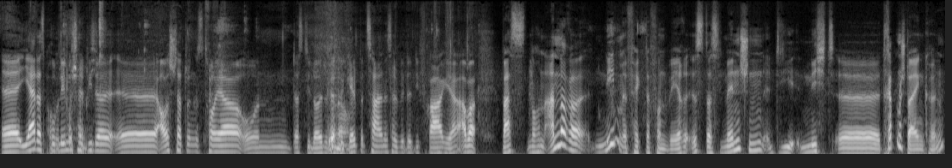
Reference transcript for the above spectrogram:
Äh, ja, das Problem ist halt wieder, äh, Ausstattung ist teuer und dass die Leute genau. dafür Geld bezahlen, ist halt wieder die Frage, ja. Aber was noch ein anderer Nebeneffekt davon wäre, ist, dass Menschen, die nicht äh, Treppen steigen können,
